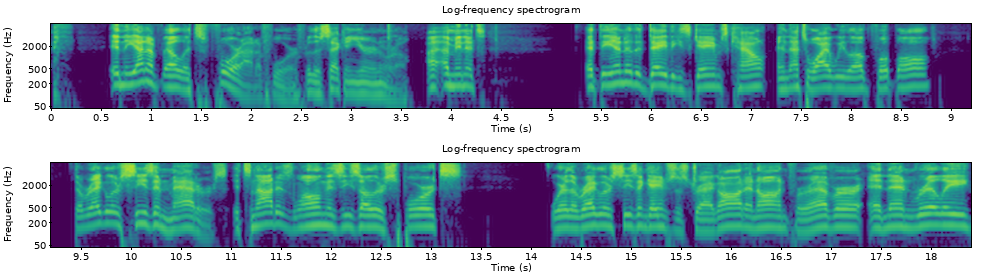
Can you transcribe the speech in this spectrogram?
In the NFL, it's four out of four for the second year in a row. I, I mean, it's at the end of the day, these games count, and that's why we love football. The regular season matters. It's not as long as these other sports where the regular season games just drag on and on forever. And then really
